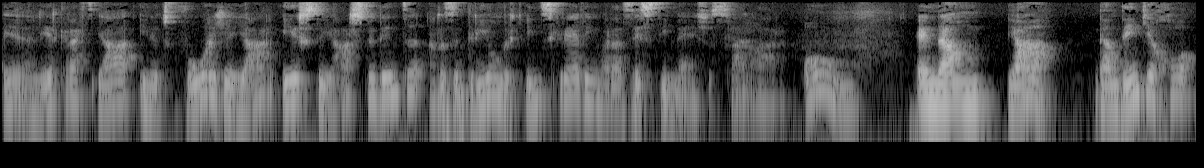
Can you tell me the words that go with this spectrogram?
eh, een leerkracht, ja, in het vorige jaar, eerstejaarsstudenten, hadden ze 300 inschrijvingen waar dat 16 meisjes van waren. Oh, En dan, ja, dan denk je, goh,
